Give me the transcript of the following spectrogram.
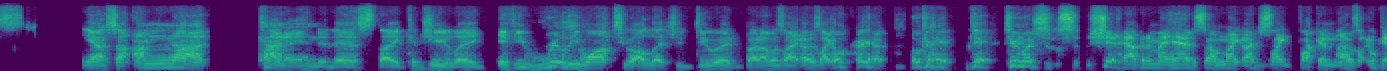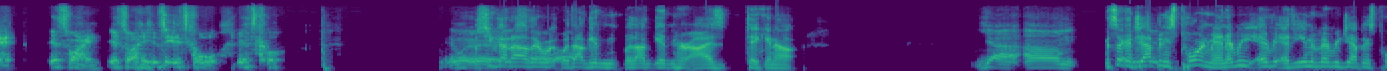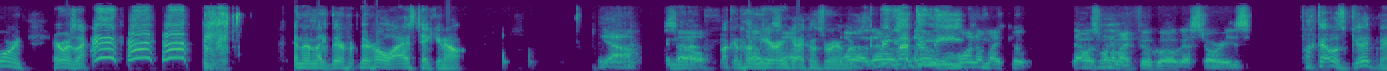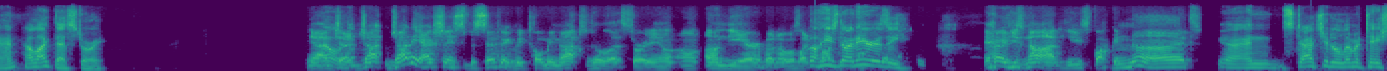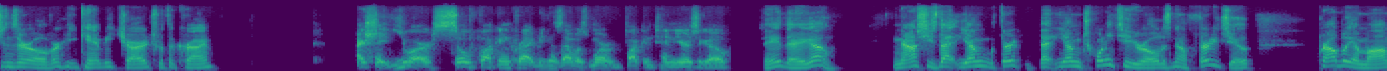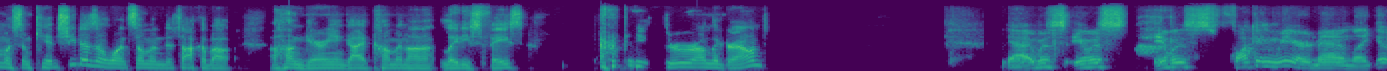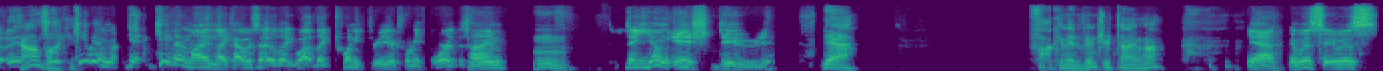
Yeah, so I'm not kind of into this. Like, could you like, if you really want to, I'll let you do it. But I was like, I was like, okay, okay, okay. Too much shit happened in my head, so I'm like, I just like fucking. I was like, okay, it's fine, it's fine, it's it's cool, it's cool. She got out of there So, uh, without getting without getting her eyes taken out. Yeah, um, It's like a we did- Japanese porn, man. Every every at the end of every Japanese porn, everyone's like, "Ah, ah, ah," and then like their their whole eye is taken out, yeah. and then a So fucking that was, Hungarian uh, guy comes around. that Bring was- that to that me. one of my that was one of my Fukuoka stories. Fuck, that was good, man. I like that story. Yeah, No, Jo- no. Jo- Johnny actually specifically told me not to tell that story you know, on, on the air, but I was like, Well, he's not here, is he? Yeah, he's not. He's fucking not. Yeah, and statute of limitations are over. He can't be charged with a crime. Actually, you are so fucking correct because that was more than fucking 10 years ago. See, there you go. Now she's that young third that young 22 year old is now 32, probably a mom with some kids. She doesn't want someone to talk about a Hungarian guy coming on a lady's face after he threw her on the ground. Yeah, it was it was it was fucking weird, man. Like it- it- Sounds keep, like it. keep in keep in mind, like I was uh, like what, like 23 or 24 at the time. Mm, a young-ish dude. yeah. Fucking adventure time, huh? Yeah, it was it was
